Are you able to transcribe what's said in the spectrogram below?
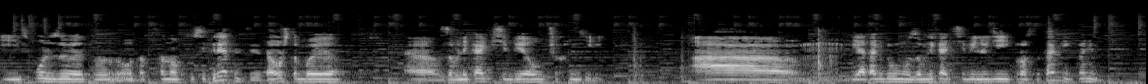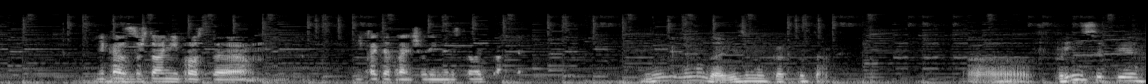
и использует вот обстановку секретности для того, чтобы завлекать к себе лучших людей. А я так думаю, завлекать к себе людей просто так никто не будет. Мне кажется, что они просто не хотят раньше времени раскрывать карты. Ну, видимо, да, видимо, как-то так. А, в принципе,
